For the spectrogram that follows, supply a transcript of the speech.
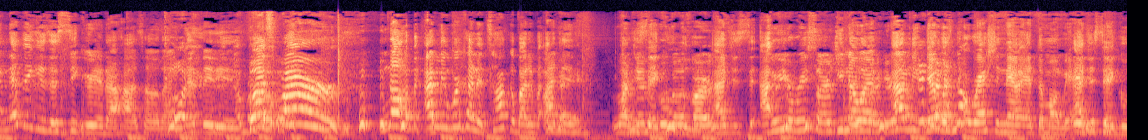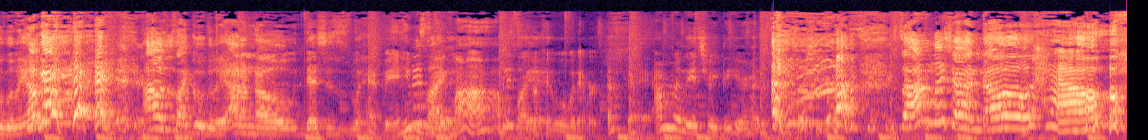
like nothing is a secret in our household. Like nothing is. but sperm. No, I mean we're gonna talk about it, but Okay. I just, I want just to said Google Google it first? I just, I, Do your research. You know what? first over here. I mean, there was no rationale at the moment. I just said Google it. Okay. I was just like Google it. I don't know. That's just what happened. He was Listen. like, "Ma," I was like, Listen. "Okay, well, whatever." Okay, I'm really intrigued to hear how this conversation goes. so I'll let y'all know how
